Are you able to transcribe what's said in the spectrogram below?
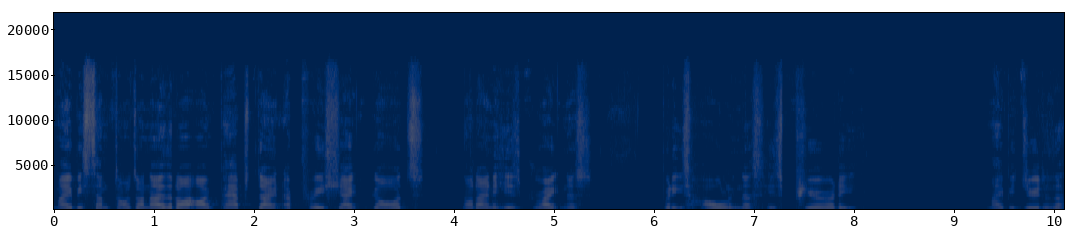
maybe sometimes I know that I, I perhaps don't appreciate God's, not only His greatness, but His holiness, His purity. Maybe due to the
